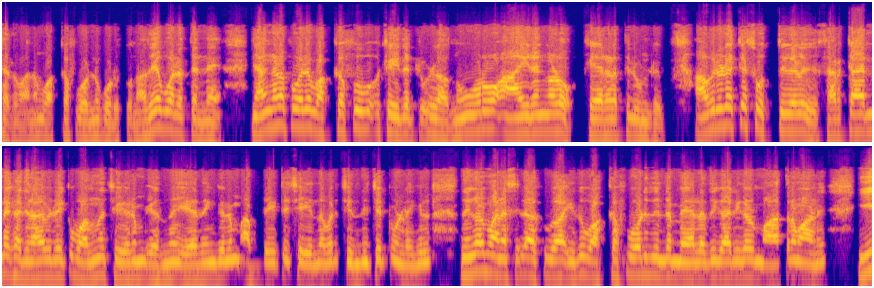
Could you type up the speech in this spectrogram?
ശതമാനം വക്കഫ് ബോർഡിന് കൊടുക്കുന്നു. അതേപോലെ തന്നെ ഞങ്ങളെ പോലെ വഖഫ് ചെയ്തിട്ടുള്ള നൂറോ ആയിരങ്ങളോ കേരളത്തിലുണ്ട്. അവരുടെയൊക്കെ സ്വത്തുകൾ സർക്കാരിന്റെ ഖജനാവിലേക്ക് വന്നു ചേരും എന്ന് ഏതെങ്കിലും അപ്ഡേറ്റ് ചെയ്യുന്നവർ ചിന്തിച്ചിട്ടുണ്ടെങ്കിൽ നിങ്ങൾ മനസ്സിലാക്കുക ഇത് വഖഫ് ബോർഡിന്റെ മേലധികാരികൾ മാത്രമാണ്. ഈ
